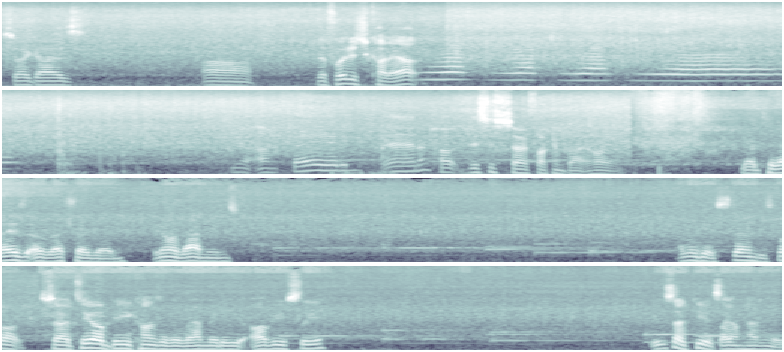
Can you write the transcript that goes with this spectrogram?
So guys, uh, the footage cut out. Yeah, I'm faded and I hope this is so fucking bright. Hold on. Yo, today's a retrograde. You know what that means? I'm gonna get stoned as fuck. So TLB comes with a remedy, obviously. It's so cute, it's like I'm having a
